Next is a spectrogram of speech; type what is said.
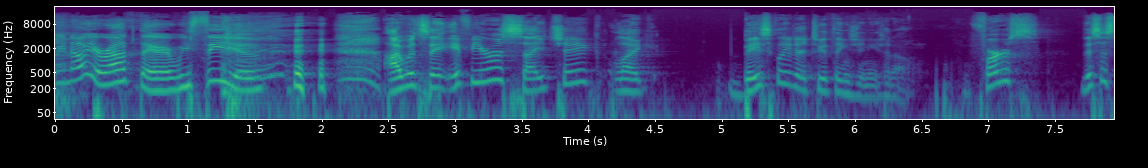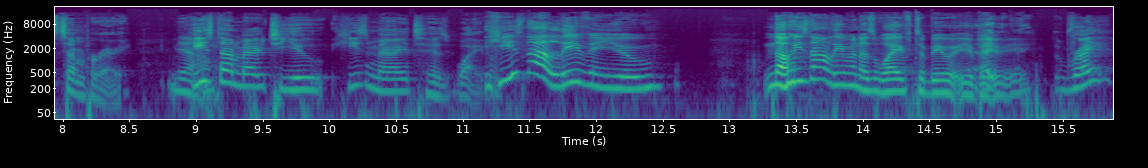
We know you're out there. We see you. I would say if you're a side chick, like basically there are two things you need to know. First, this is temporary. Yeah. He's not married to you. He's married to his wife. He's not leaving you. No, he's not leaving his wife to be with you, I- baby. right?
